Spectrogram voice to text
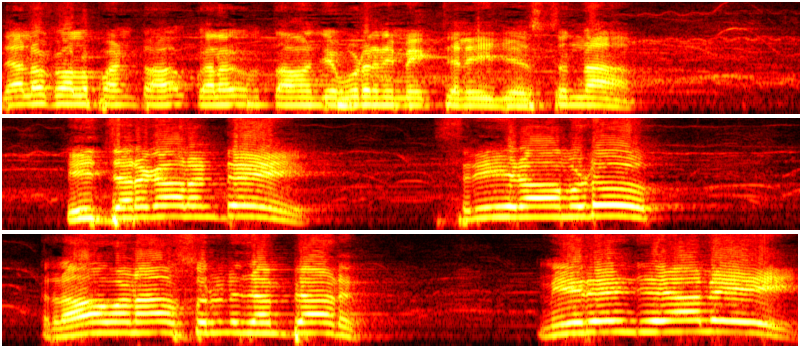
నెలకొల్పంట కలుగుతామని చెప్పి నేను మీకు తెలియజేస్తున్నా. ఇది జరగాలంటే శ్రీరాముడు రావణాసురుని చంపాడు. మీరేం చేయాలి?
